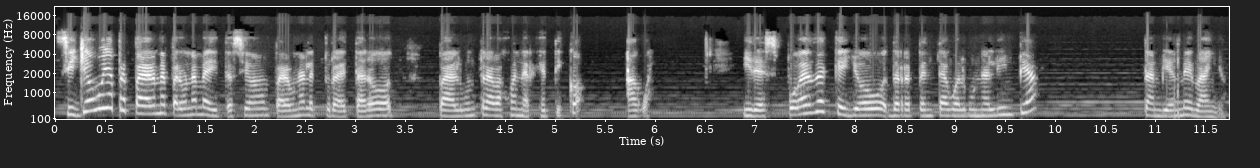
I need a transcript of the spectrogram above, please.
si yo voy a prepararme para una meditación, para una lectura de tarot, para algún trabajo energético, agua. Y después de que yo de repente hago alguna limpia, también me baño.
